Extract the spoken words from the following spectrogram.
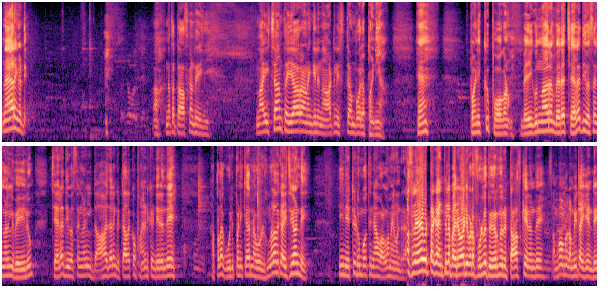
നേരം കെട്ടി. ആ ഇന്നത്തെ ടാസ്ക് കണ്ട് കഴിഞ്ഞ്. നയിച്ചാൻ തയ്യാറാണെങ്കിൽ നാട്ടിൽ ഇഷ്ടം പോലെ പണിയാണ് ഏ? പണിക്ക് പോകണം. വൈകുന്നേരം വരെ ചില ദിവസങ്ങളിൽ വെയിലും ചില ദിവസങ്ങളിൽ ദാഹജലം കിട്ടാതൊക്കെ പണിയെടുക്കേണ്ടി വരുന്നേ കൂലിപ്പണിക്കാരനെ കൂലിപ്പണിക്കാരനാവുള്ളൂ നിങ്ങളത് കഴിച്ചുകാണ്ടേ. ഈ നെറ്റ് ഇടുമ്പോൾ ഞാൻ വള്ളമേ കൊണ്ടുവരാം. സ്ലേവ് ഇട്ട കിണറ്റിലെ പരിപാടി ഇവിടെ ഫുള്ള് തീർന്നിട്ട് ടാസ്ക് എന്തേ? സംഭവം നമ്മൾ കംപ്ലീറ്റ് ആക്കിയിട്ടുണ്ട്.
